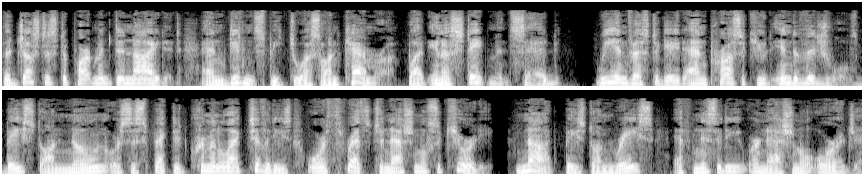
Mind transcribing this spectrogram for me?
The Justice Department denied it and didn't speak to us on camera, but in a statement said, We investigate and prosecute individuals based on known or suspected criminal activities or threats to national security, not based on race, ethnicity, or national origin.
